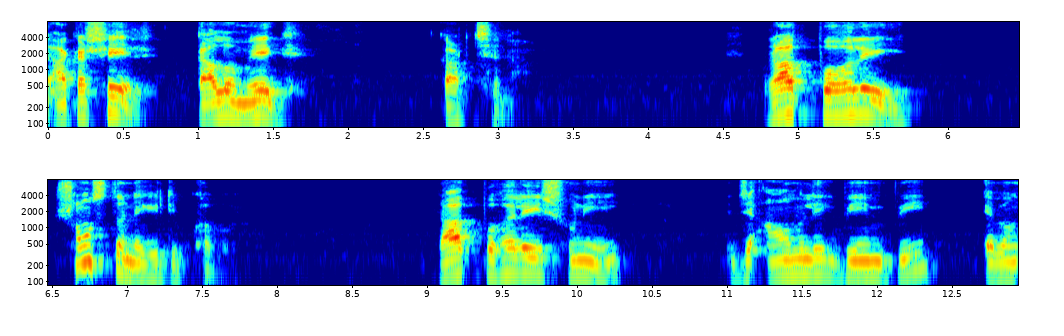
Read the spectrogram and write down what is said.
আকাশের কালো মেঘ কাটছে না। রাত পোহালেই সমস্ত নেগেটিভ খবর। রাত পোহালেই শুনি যে আওয়ামী লীগ বিএনপি এবং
